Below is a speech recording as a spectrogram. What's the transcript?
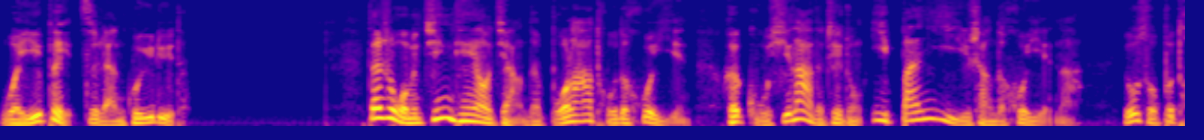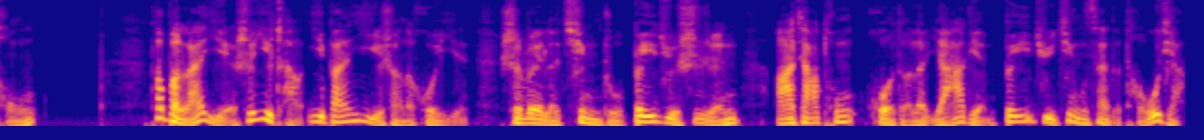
违背自然规律的。但是我们今天要讲的柏拉图的会饮和古希腊的这种一般意义上的会饮呢有所不同。它本来也是一场一般意义上的会饮，是为了庆祝悲剧诗人阿加通获得了雅典悲剧竞赛的头奖。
